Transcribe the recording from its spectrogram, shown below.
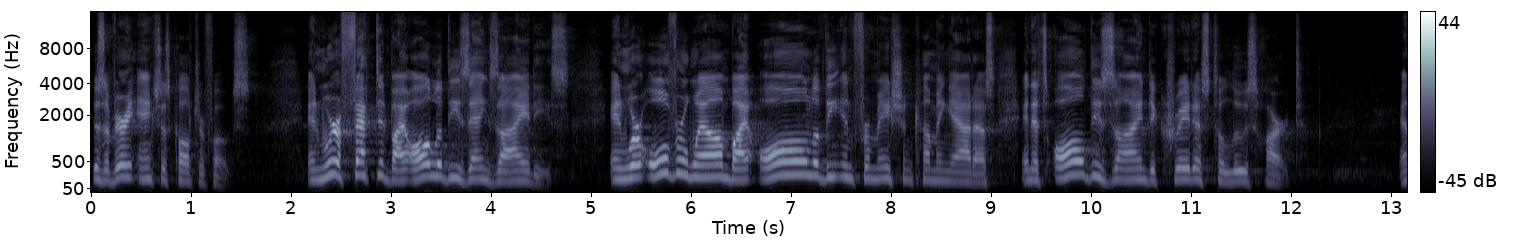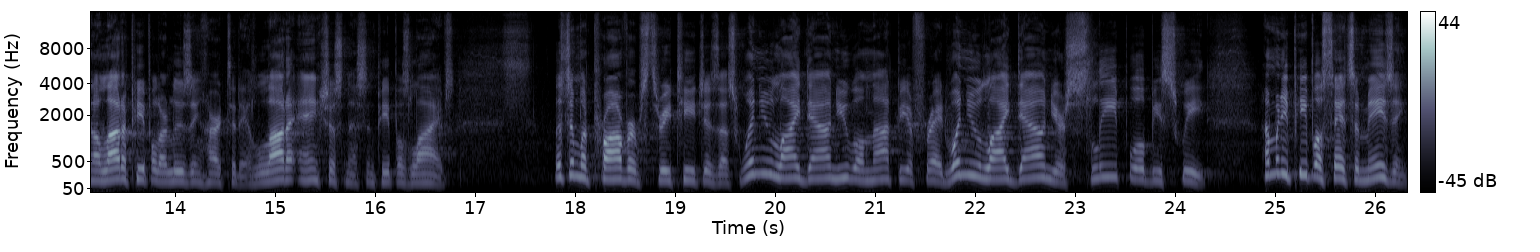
This is a very anxious culture, folks. And we're affected by all of these anxieties. And we're overwhelmed by all of the information coming at us, and it's all designed to create us to lose heart. And a lot of people are losing heart today, a lot of anxiousness in people's lives. Listen what Proverbs 3 teaches us. When you lie down, you will not be afraid. When you lie down, your sleep will be sweet. How many people say it's amazing?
